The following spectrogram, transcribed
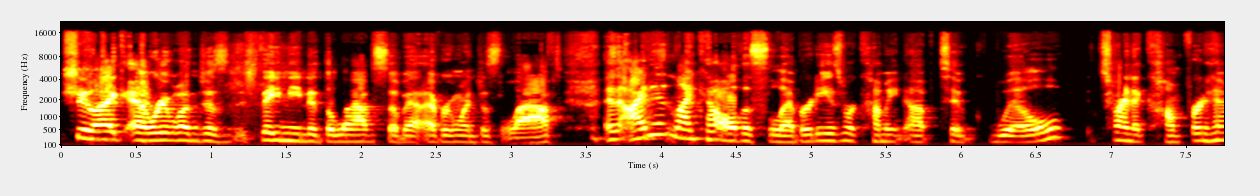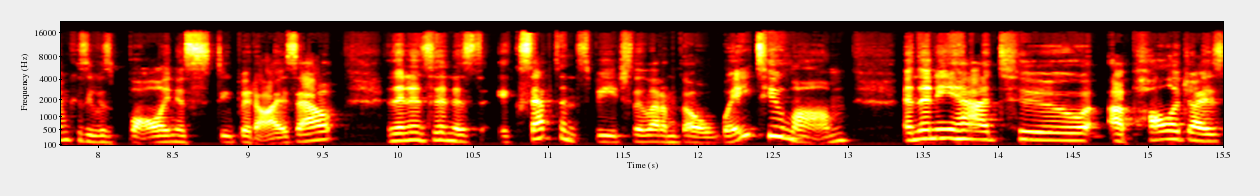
she like everyone just they needed to laugh so bad. Everyone just laughed, and I didn't like how all the celebrities were coming up to Will trying to comfort him because he was bawling his stupid eyes out. And then it's in his acceptance speech, they let him go way too long. And then he had to apologize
